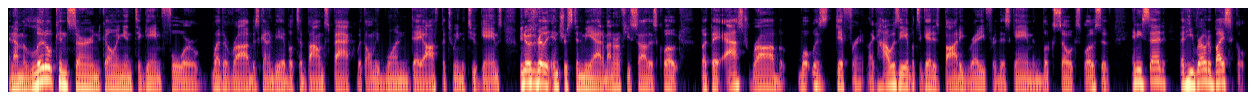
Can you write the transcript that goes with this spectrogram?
And I'm a little concerned going into game four whether Rob is going to be able to bounce back with only one day off between the two games. You know, it was really interesting to me, Adam. I don't know if you saw this quote, but they asked Rob what was different. Like, how was he able to get his body ready for this game and look so explosive? And he said that he rode a bicycle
